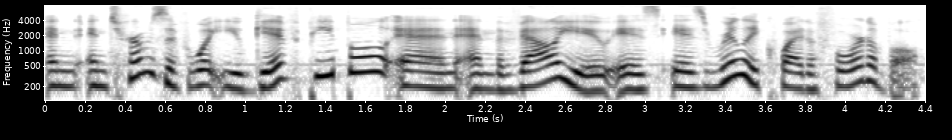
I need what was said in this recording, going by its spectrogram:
and in terms of what you give people and, and the value is, is really quite affordable.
